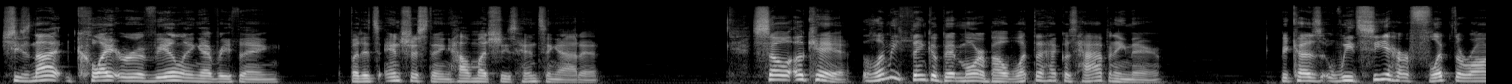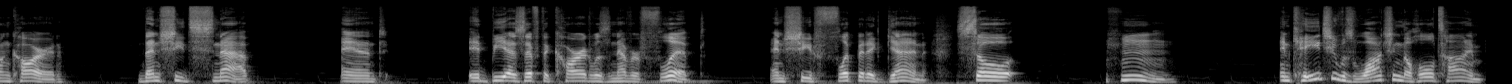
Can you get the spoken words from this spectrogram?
She's not quite revealing everything but it's interesting how much she's hinting at it. So, okay, let me think a bit more about what the heck was happening there. Because we'd see her flip the wrong card, then she'd snap, and it'd be as if the card was never flipped, and she'd flip it again. So, hmm. And Keiichi was watching the whole time.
